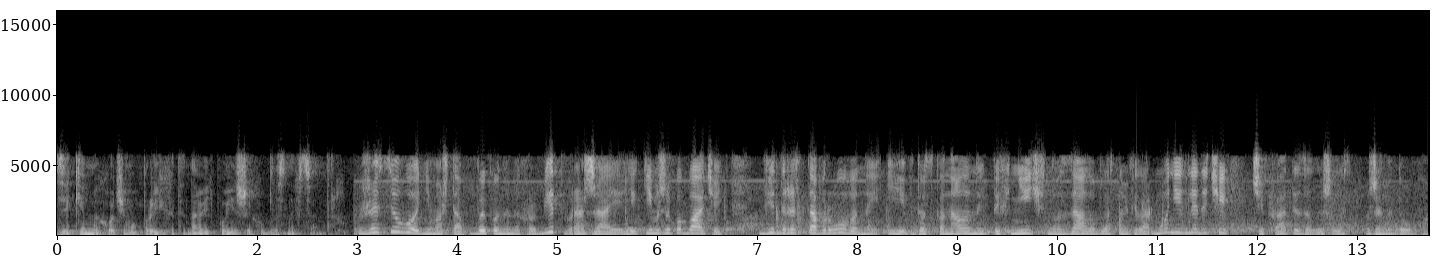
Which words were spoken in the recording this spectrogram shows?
з яким ми хочемо проїхати навіть по інших обласних центрах. Вже сьогодні масштаб виконаних робіт вражає, яким вже побачать відреставрований і вдосконалений технічно зал обласної філармонії глядачі чекати залишилось вже недовго.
